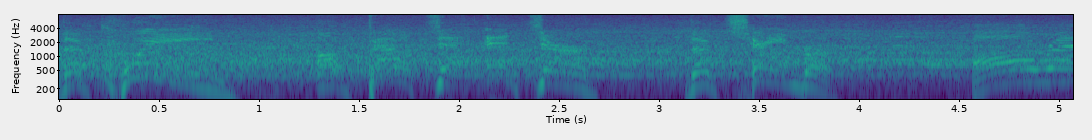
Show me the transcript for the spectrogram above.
The Queen about to enter the chamber. All right.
